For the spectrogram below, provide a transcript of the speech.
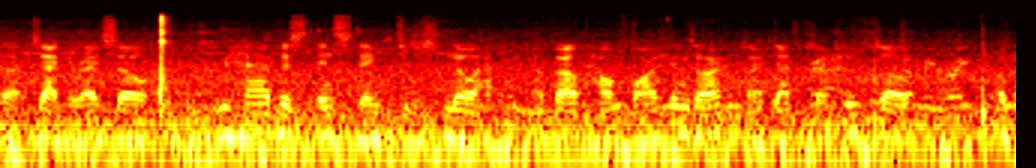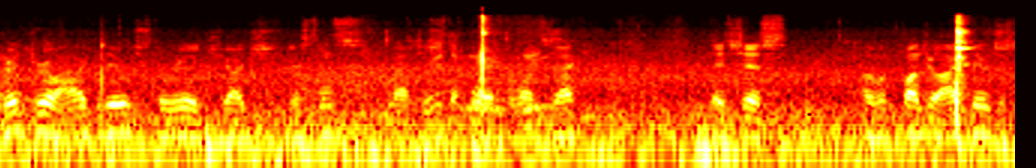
Yeah, exactly right. So we have this instinct to just know about how far things are, like depth perception. So a grid drill I like to do just to really judge distance, not just step away for one sec. It's just a bunch of I do, just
